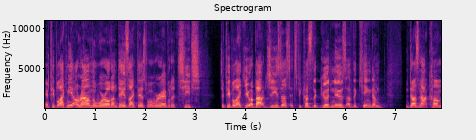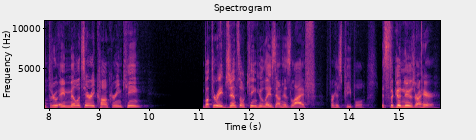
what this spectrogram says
and people like me around the world on days like this where we're able to teach to people like you about Jesus, it's because the good news of the kingdom does not come through a military conquering king, but through a gentle king who lays down his life for his people. It's the good news right here.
